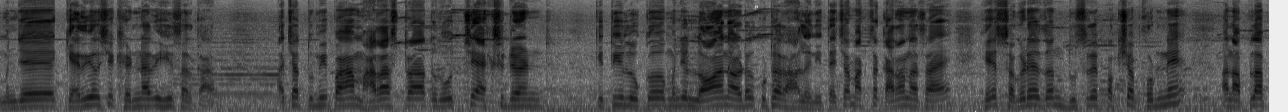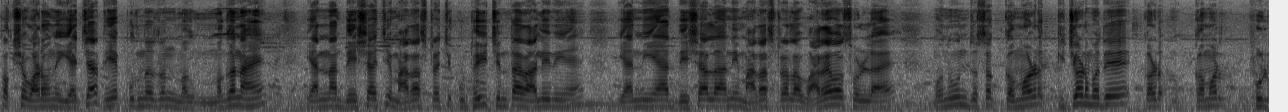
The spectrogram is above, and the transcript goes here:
म्हणजे कॅरियरशी खेळणारी ही सरकार. अच्छा तुम्ही पहा महाराष्ट्रात रोजचे ॲक्सिडेंट किती लोक म्हणजे लॉ अँड ऑर्डर कुठं राहिलं नाही. त्याच्या मागचं कारण असं आहे हे सगळेजण दुसरे पक्ष फोडणे आणि आपला पक्ष वाढवणे याच्यात हे पूर्णजण मग मगन आहे. यांना देशाची महाराष्ट्राची कुठेही चिंता राहिली नाही आहे. यांनी या देशाला आणि महाराष्ट्राला वाऱ्यावर सोडलं आहे. म्हणून जसं कमळ किचडमध्ये कड कमळ फुल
